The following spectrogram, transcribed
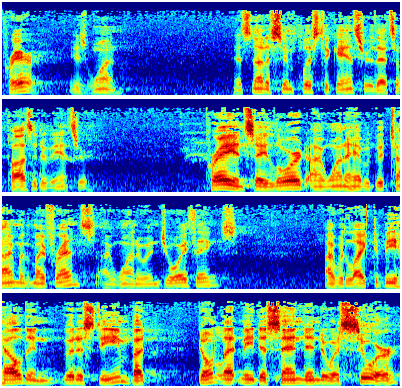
Prayer is one. That's not a simplistic answer, that's a positive answer. Pray and say, Lord, I want to have a good time with my friends. I want to enjoy things. I would like to be held in good esteem, but don't let me descend into a sewer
